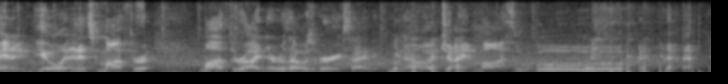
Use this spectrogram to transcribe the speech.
and you go and it's Mothra. Mothra, I never thought was very exciting. You know, a giant moth. Ooh.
